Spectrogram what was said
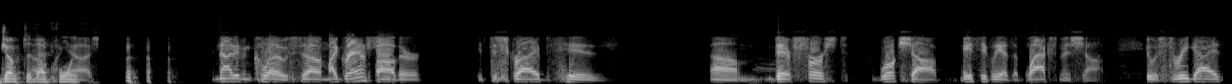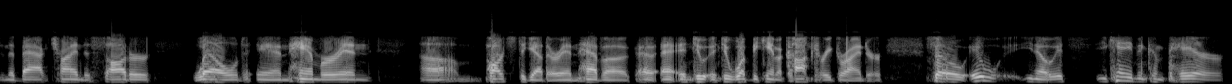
jump to that oh point. Not even close. Uh, my grandfather it describes his um, their first workshop basically as a blacksmith shop it was three guys in the back trying to solder, weld, and hammer in um, parts together and have a, a and do and do what became a concrete grinder. So it you know it's you can't even compare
